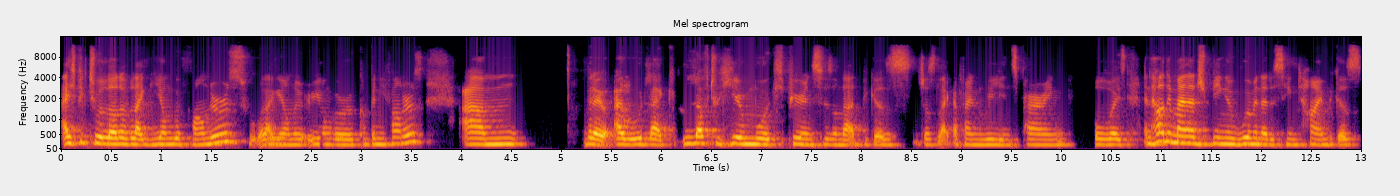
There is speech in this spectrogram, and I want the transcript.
i speak to a lot of like younger founders like mm-hmm. younger younger company founders. Um but I, I, would like love to hear more experiences on that because just like i find really inspiring always. And how they manage being a woman at the same time because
